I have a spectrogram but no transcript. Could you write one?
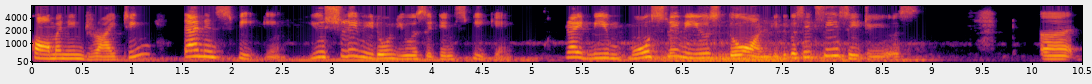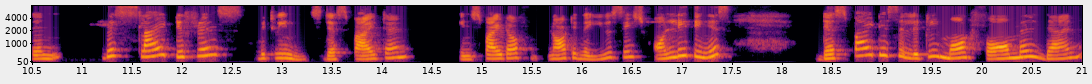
common in writing than in speaking. Usually we don't use it in speaking. Right? We mostly we use though only because it's easy to use. Uh, then this slight difference between despite and in spite of not in the usage. Only thing is despite is a little more formal than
